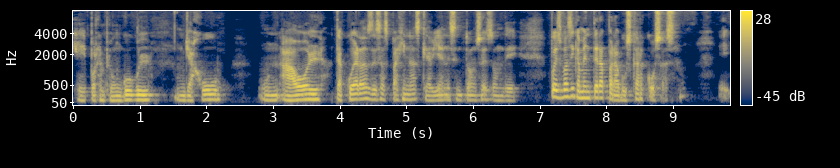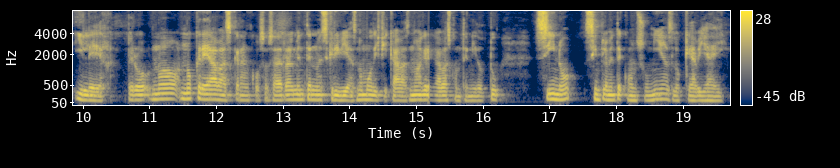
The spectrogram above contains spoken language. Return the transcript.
eh, por ejemplo, un Google, un Yahoo, un AOL. ¿Te acuerdas de esas páginas que había en ese entonces donde, pues básicamente era para buscar cosas eh, y leer, pero no, no creabas gran cosa, o sea, realmente no escribías, no modificabas, no agregabas contenido tú, sino simplemente consumías lo que había ahí.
